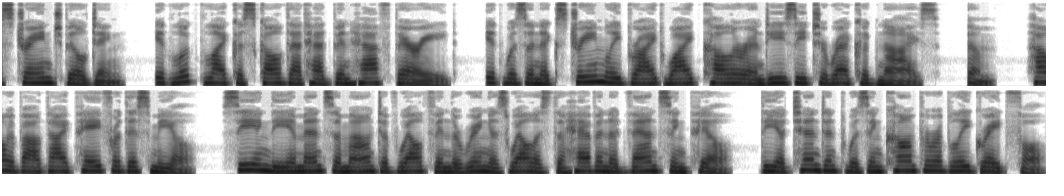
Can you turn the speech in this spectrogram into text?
strange building. It looked like a skull that had been half buried. It was an extremely bright white color and easy to recognize. Um, how about I pay for this meal? Seeing the immense amount of wealth in the ring as well as the heaven advancing pill, the attendant was incomparably grateful.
